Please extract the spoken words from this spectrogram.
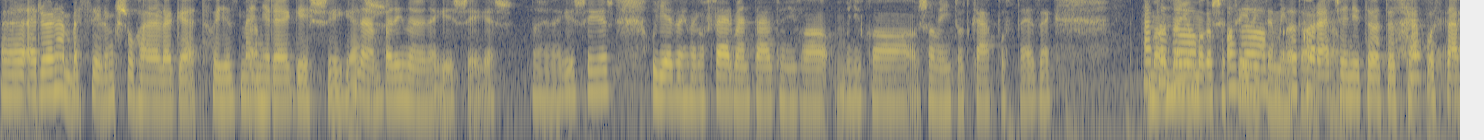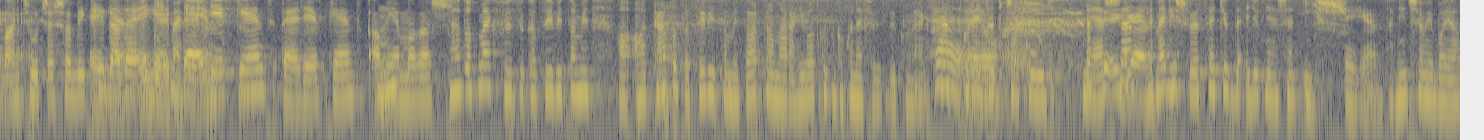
Erről nem beszélünk soha eleget, hogy ez mennyire nem. egészséges. Nem, pedig nagyon egészséges. Nagyon egészséges. Ugye ezeknek a fermentált, mondjuk a, mondjuk a savanyított káposzta, ezek Hát Ma, az nagyon a, magas a C-vitamin a karácsonyi töltött káposztában hát, csúcsosodik ki, de, de, egyébként, de egyébként, de egyébként, amilyen hmm. magas... Hát ott megfőzzük a C-vitamin, ha a káposzta C-vitamin tartalmára hivatkozunk, akkor ne főzzük meg. Hát, akkor együk csak úgy nyersen, Igen. meg is főzhetjük, de együk nyersen is. Igen. Tehát nincs semmi baj a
